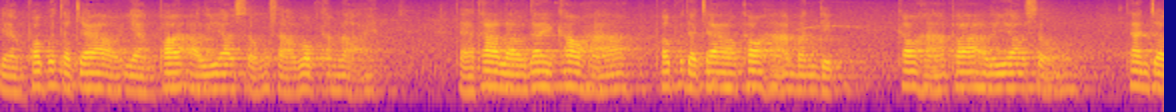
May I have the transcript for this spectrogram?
อย่างพระพุทธเจ้าอย่างพระอริยสงสาวกทั้งหลาย แต่ถ้าเราได้เข้าหาพระพุทธเจ้าเข้าหาบัณฑิต เข้าหาพระอริยสงฆ์ท่านจะ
